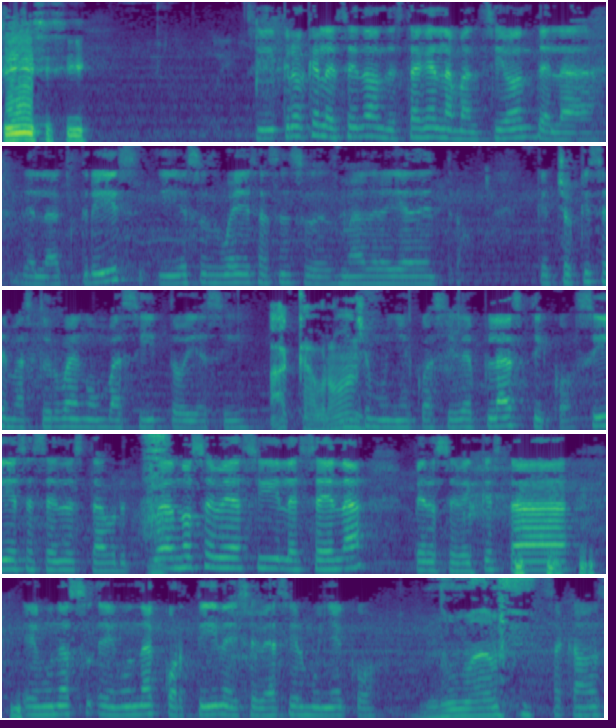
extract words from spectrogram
Sí, sí, sí. Sí, creo que la escena donde están en la mansión de la, de la actriz y esos güeyes hacen su desmadre ahí adentro. Que Chucky se masturba en un vasito y así. Ah, cabrón. Pinche muñeco así de plástico. Sí, esa escena está brutal. Bueno, no se ve así la escena, pero se ve que está en una, en una cortina y se ve así el muñeco. No mames. Sacamos.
